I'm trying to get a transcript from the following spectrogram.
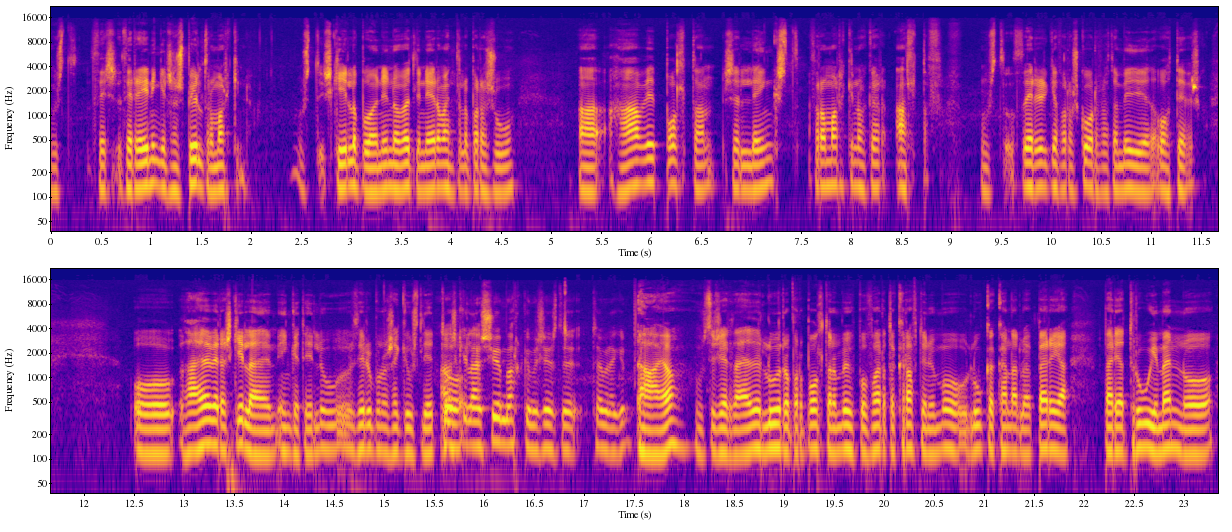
veist, þeir, þeir reyningin sem spilur á markinu. Skilabóðin inn á völlin er vantilega bara svo að hafi boltan sér lengst frá markinu okkar alltaf. Veist, þeir eru ekki að fara að skora frá þetta miðið eða whatever sko. og það hefur verið að skila þeim ynga til og þeir eru búin að segja úslit Það skilaði sjö mörgum í síðustu tömuleikum Já, já, þú veist þú sér það, eða lúðra bara boltanum upp og fara þetta kraftinum og Lúka kann alveg að berja, berja trú í menn og,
